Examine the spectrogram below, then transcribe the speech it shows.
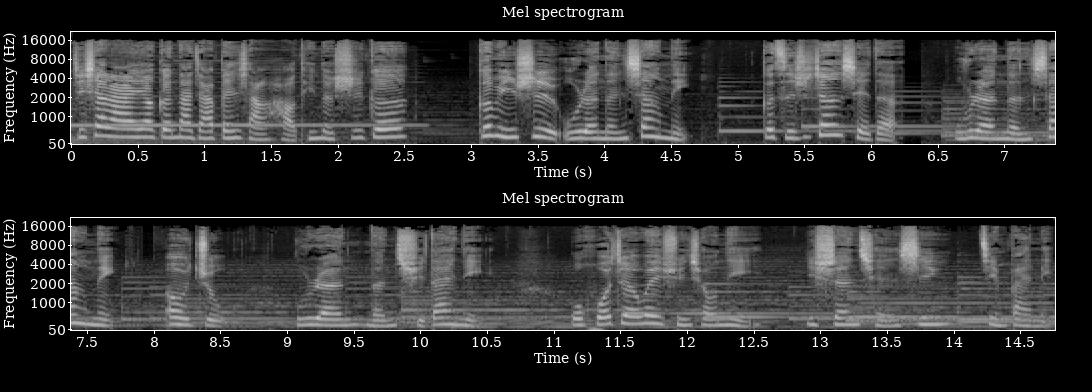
接下来要跟大家分享好听的诗歌，歌名是《无人能像你》，歌词是这样写的：无人能像你，哦主，无人能取代你。我活着为寻求你，一生全心敬拜你。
